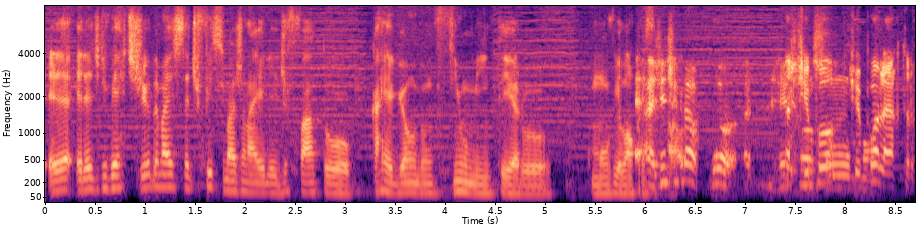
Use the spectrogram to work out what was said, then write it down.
Ele, ele é divertido, mas é difícil imaginar ele de fato carregando um filme inteiro como um vilão É, principal. a gente gravou. A É gente tipo, lançou um- tipo o Electro.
